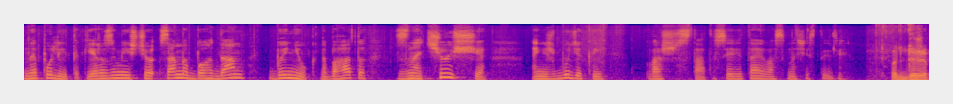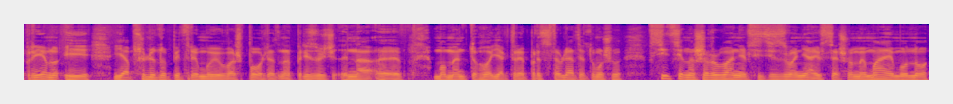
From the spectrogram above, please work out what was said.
не політик. Я розумію, що саме Богдан Бенюк набагато значуще, аніж будь-який ваш статус. Я вітаю вас в нашій студії. Дуже приємно, і я абсолютно підтримую ваш погляд на прізвищ на е, момент того, як треба представляти, тому що всі ці нашарування, всі ці звання і все, що ми маємо, воно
